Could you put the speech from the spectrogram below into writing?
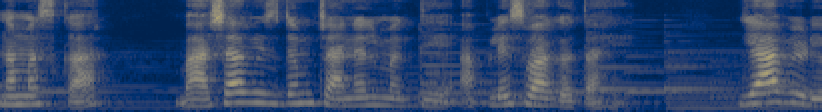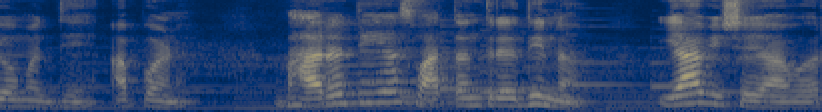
नमस्कार. भाषा विजडम चॅनलमध्ये आपले स्वागत आहे. या व्हिडिओमध्ये आपण भारतीय स्वातंत्र्य दिन या विषयावर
